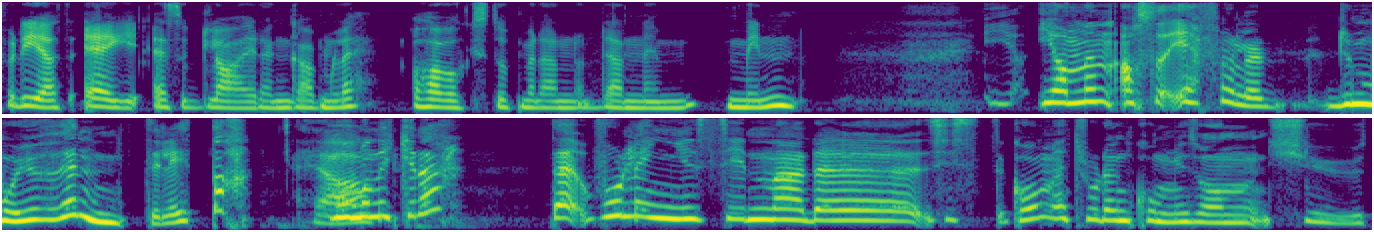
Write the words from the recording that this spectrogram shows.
Fordi at jeg er så glad i den gamle og har vokst opp med den, og den er min. Ja, ja, men altså, jeg føler Du må jo vente litt, da. Må man ikke det? Det? Hvor lenge siden er det siste kom? Jeg tror den kom i sånn 2011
